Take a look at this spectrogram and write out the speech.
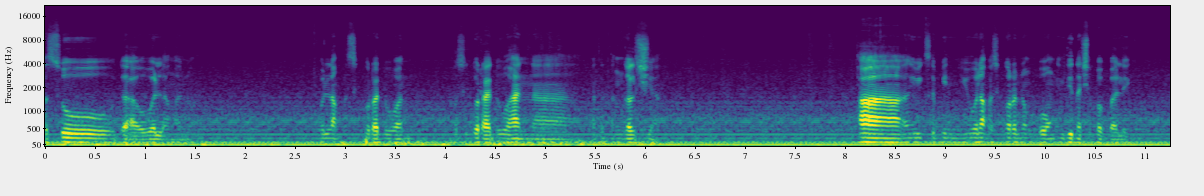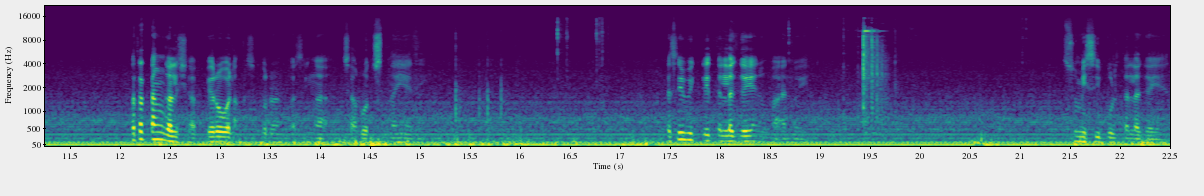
Kaso daw walang ano, walang kasiguraduhan kasiguraduhan na matatanggal siya. Ah, ang ibig sabihin yung walang kasiguraduhan kung hindi na siya babalik. Matatanggal siya pero walang kasiguraduhan kasi nga sa roots na 'yan, eh. Kasi weekly talaga 'yan umaano, eh. Sumisibol talaga 'yan.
